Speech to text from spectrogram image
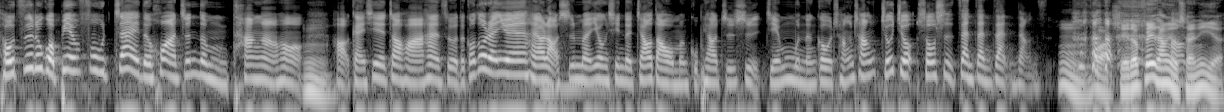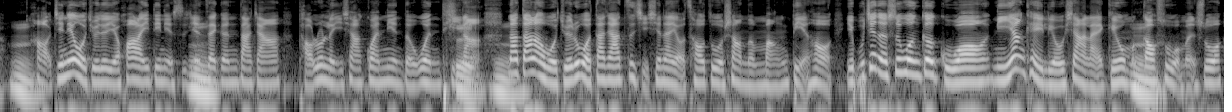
投资如果变负债的话，真的母汤啊哈。嗯，好，感谢赵华和所有的工作人员，还有老师们用心的教导我们股票知识，节目能够长长久久收视赞赞赞这样子。嗯，哇，写的非常有诚意啊。嗯，好，今天我觉得也花了一点点时间，再跟大家讨论了一下观念的问题啦。嗯、那当然，我觉得如果大家自己现在有操作上的盲点哈，也不见得是问个股哦，你一样可以留下来给我们，告诉我们说，嗯、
